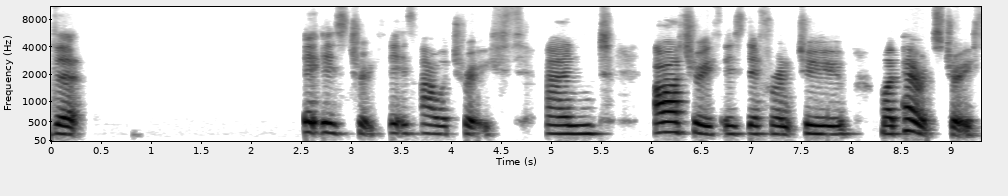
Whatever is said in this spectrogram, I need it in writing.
that it is truth, it is our truth. And our truth is different to my parents' truth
